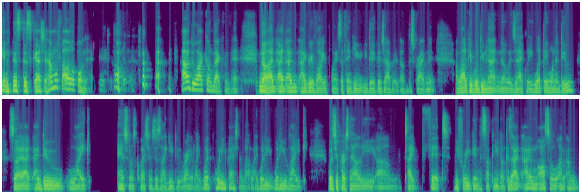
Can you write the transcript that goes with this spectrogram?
in this discussion. I'm gonna follow up on that. How, oh, how, do I come back from that? No, I, I I agree with all your points. I think you you did a good job of describing it. A lot of people do not know exactly what they want to do, so I I do like answering those questions just like you do, right? Like what what are you passionate about? Like what do you what do you like? What's your personality um, type fit before you get into something you don't? Because I I'm also I'm, I'm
